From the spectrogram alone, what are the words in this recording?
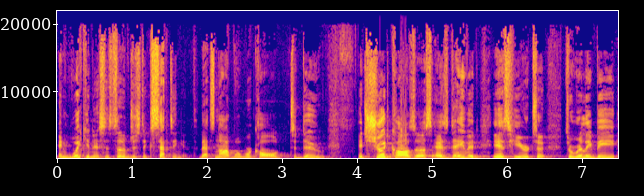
and wickedness instead of just accepting it. That's not what we're called to do. It should cause us, as David is here, to, to really be,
